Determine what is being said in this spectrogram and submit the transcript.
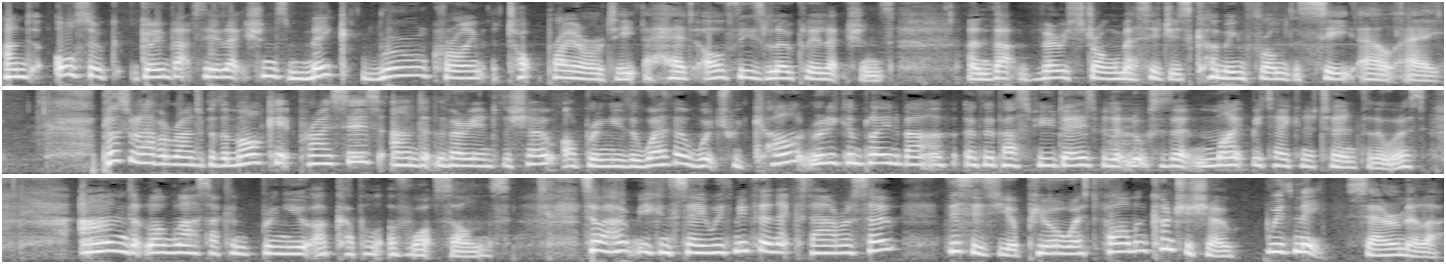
And also, going back to the elections, make rural crime a top priority ahead of these local elections. And that very strong message is coming from the CLA. Plus, we'll have a roundup of the market prices, and at the very end of the show, I'll bring you the weather, which we can't really complain about over the past few days, but it looks as though it might be taking a turn for the worse. And at long last, I can bring you a couple of what's ons. So I hope you can stay with me for the next hour or so. This is your Pure West Farm and Country Show with me, Sarah Miller.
